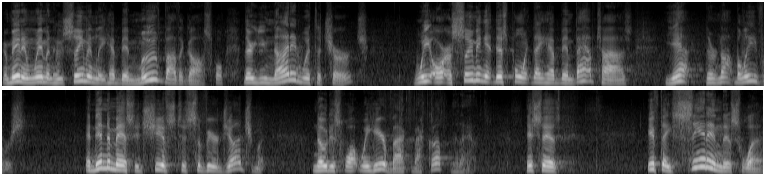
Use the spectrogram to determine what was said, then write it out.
There are men and women who seemingly have been moved by the gospel. They're united with the church. We are assuming at this point they have been baptized, yet they're not believers. And then the message shifts to severe judgment. Notice what we hear back, back up to that. It says, if they sin in this way,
